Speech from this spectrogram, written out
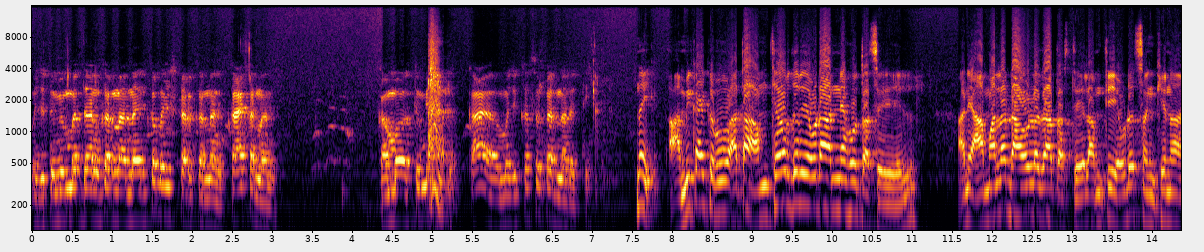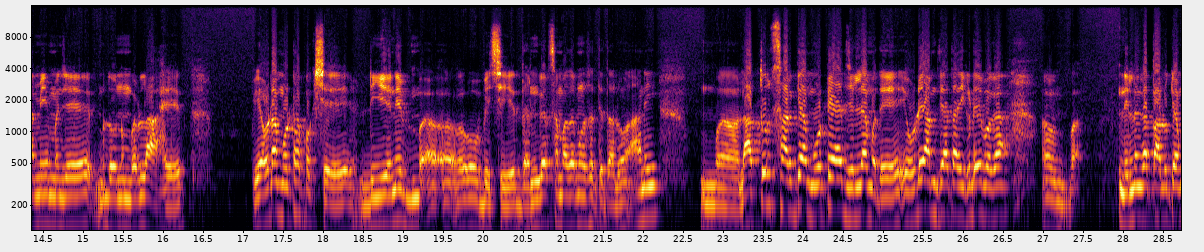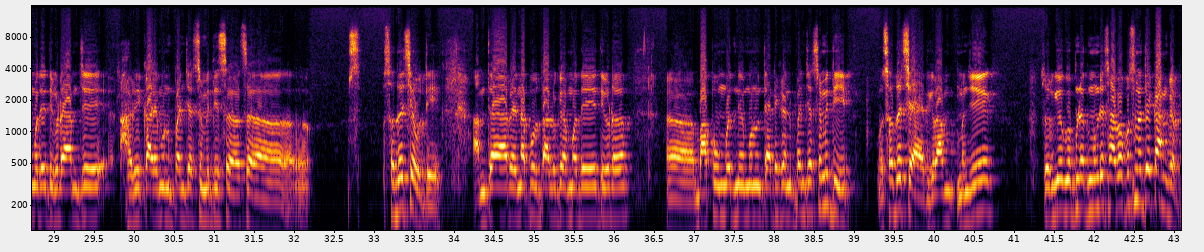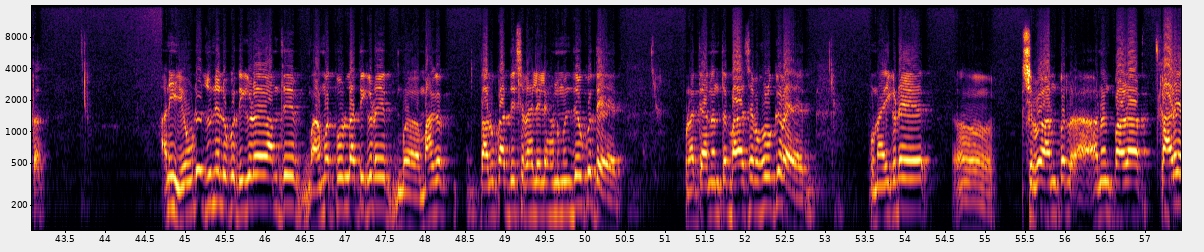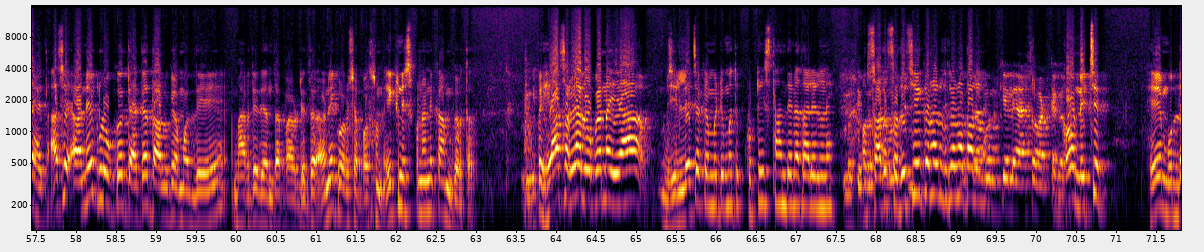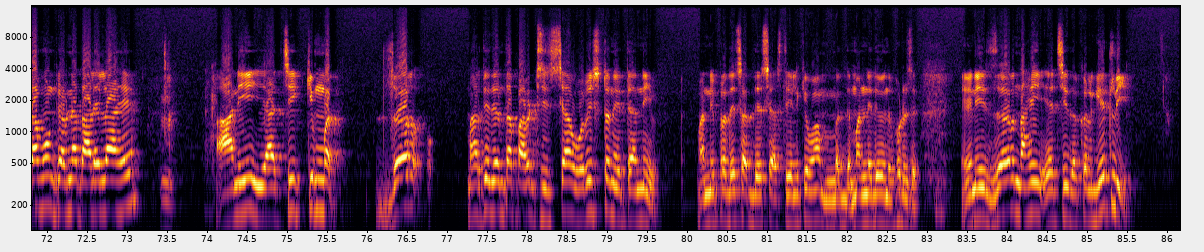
म्हणजे तुम्ही मतदान करणार नाहीत का बहिष्कार करणार नाहीत? काय करणार नाहीत? का मग तुम्ही काय म्हणजे कसं करणार आहे ते? नाही आम्ही काय करू? आता आमच्यावर जर एवढा अन्याय होत असेल आणि आम्हाला डावलं जात असतील आमची एवढं संख्येनं आम्ही म्हणजे दोन नंबरला आहेत एवढा मोठा पक्ष आहे D N A OBC Dhangar समाजामुळे सत्तेत आलो. आणि म, लातूर सारख्या मोठ्या जिल्ह्यामध्ये एवढे आमचे आता इकडे बघा निलंगा तालुक्यामध्ये तिकडे आमचे हरी काळे म्हणून पंचायत समिती स- स- स- सदस्य होते. आमच्या रेणापूर तालुक्यामध्ये तिकडं बापू मदने म्हणून त्या ठिकाणी पंचायत समिती सदस्य आहेत. ग्राम म्हणजे स्वर्गीय गोपीनाथ मुंडे साहेबापासून ते काम करतात. आणि एवढे जुने लोक तिकडं आमचे अहमदपूरला तिकडे म- माग तालुका अध्यक्ष राहिलेले हनुमान देवकोते आहेत. पुन्हा त्यानंतर बाळासाहेब होळकर आहेत. पुन्हा इकडे शिव अनपर आनंद पाळा काळे आहेत. असे अनेक लोक त्या त्या तालुक्यामध्ये भारतीय जनता पार्टीचं अनेक वर्षापासून एकनिष्ठपणाने काम करतात. ह्या सगळ्या लोकांना या जिल्ह्याच्या कमिटीमध्ये कुठेही स्थान देण्यात आलेलं नाही. साधं सदस्यही करण्यात का? हो निश्चित. हे मुद्दा म्हणून करण्यात आलेलं आहे. आणि याची किंमत जर भारतीय जनता पार्टीच्या वरिष्ठ नेत्यांनी माननीय प्रदेशाध्यक्ष असतील किंवा मध्य- माननीय देवेंद्र फडणवीस यांनी जर नाही याची दखल घेतली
